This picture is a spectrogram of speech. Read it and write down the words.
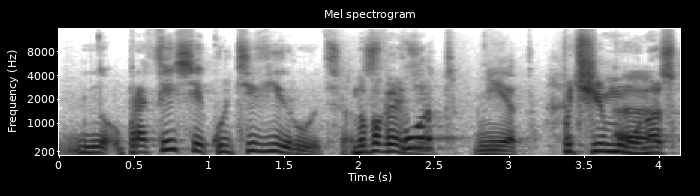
ну, профессии культивируется? Ну, погоди. Спорт? Нет. Почему? Э, У нас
